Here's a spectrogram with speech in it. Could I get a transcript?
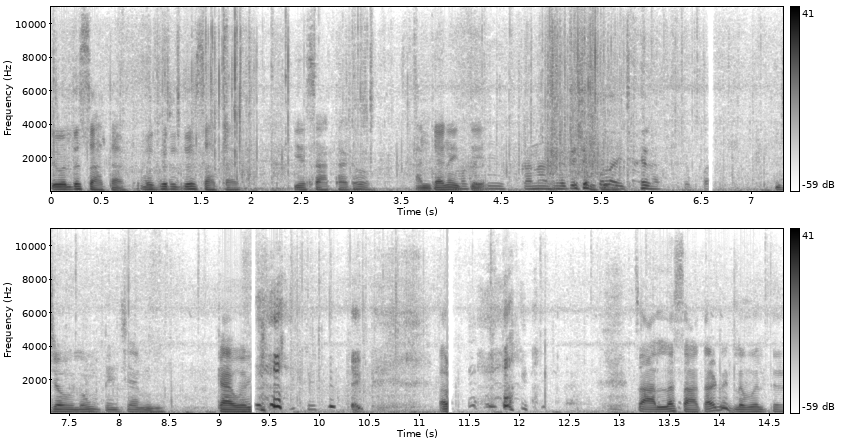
ते बोलतं सात आठ बघू तर सात आठ ये सात आठ हो. आणि त्या नाही ते जेवलो मोठ्यांची आम्ही. काय बोल चालला सात आठ भेटलं बोलतं.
